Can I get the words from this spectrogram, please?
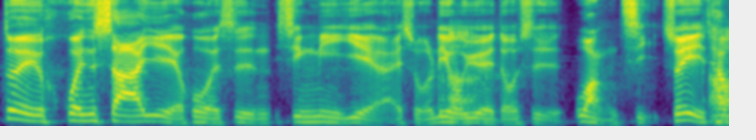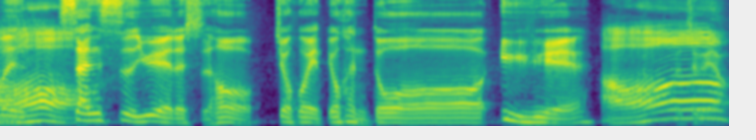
对婚纱业或者是新蜜业来说，六月都是旺季，所以他们三四月的时候就会有很多预约哦。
